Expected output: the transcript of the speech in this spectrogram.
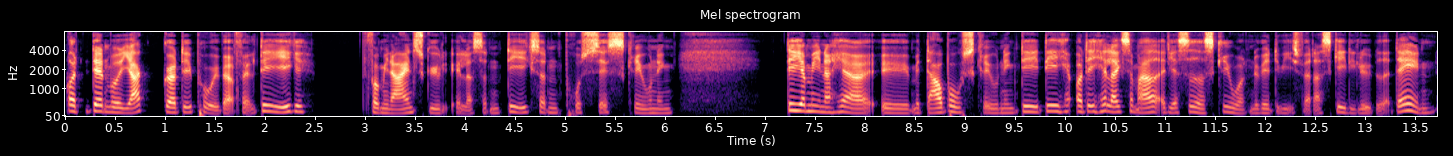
og den måde, jeg gør det på i hvert fald, det er ikke for min egen skyld, eller sådan, det er ikke sådan en processkrivning. Det, jeg mener her øh, med dagbogsskrivning, det, det, og det er heller ikke så meget, at jeg sidder og skriver nødvendigvis, hvad der er sket i løbet af dagen.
